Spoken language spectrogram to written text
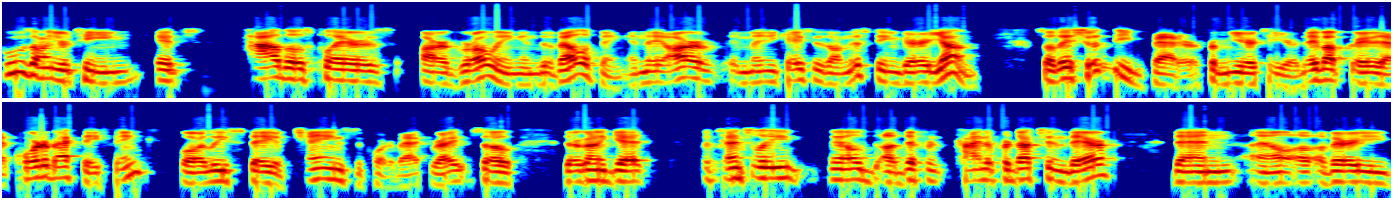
who's on your team, it's how those players are growing and developing. And they are, in many cases, on this team, very young. So they should be better from year to year. They've upgraded that quarterback, they think, or at least they have changed the quarterback, right? So they're going to get potentially, you know, a different kind of production there than you know, a, a very,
